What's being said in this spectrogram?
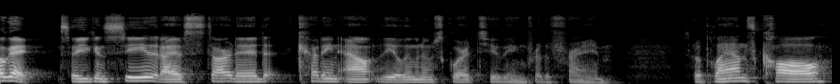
Okay, so you can see that I have started cutting out the aluminum square tubing for the frame. So the plans call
